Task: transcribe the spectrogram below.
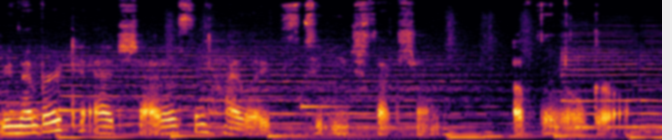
Remember to add shadows and highlights to each section of the little girl.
